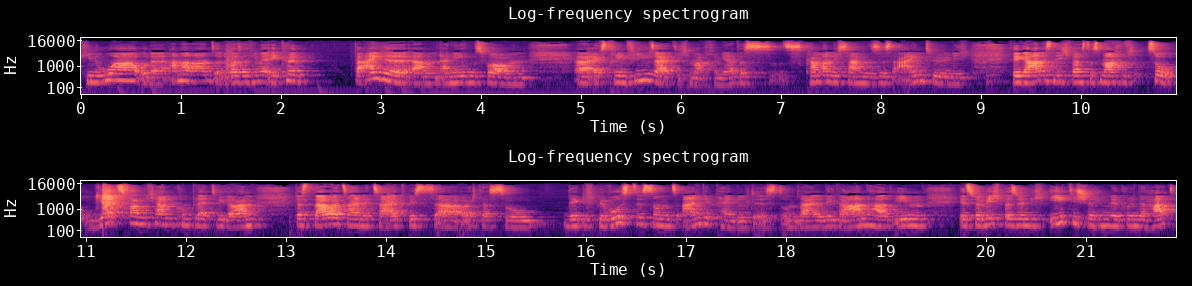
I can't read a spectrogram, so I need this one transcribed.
Quinoa oder Amaranth oder was auch immer? Ihr könnt beide ähm, Ernährungsformen äh, extrem vielseitig machen. Ja? Das, das, kann man nicht sagen, das ist eintönig. Vegan ist nicht was, das mache ich so, jetzt fange ich an, komplett vegan. Das dauert seine Zeit, bis äh, euch das so wirklich bewusst ist und eingependelt ist. Und weil vegan halt eben jetzt für mich persönlich ethische Hintergründe hat,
